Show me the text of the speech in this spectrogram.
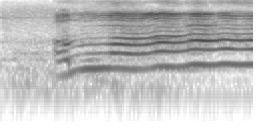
الله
